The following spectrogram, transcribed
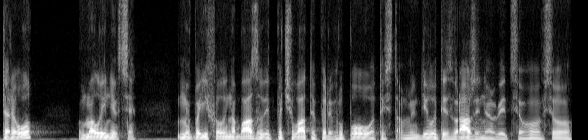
ТРО в Малинівці. Ми поїхали на базу відпочивати, перегруповуватись, там, ділитись враженням від цього всього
